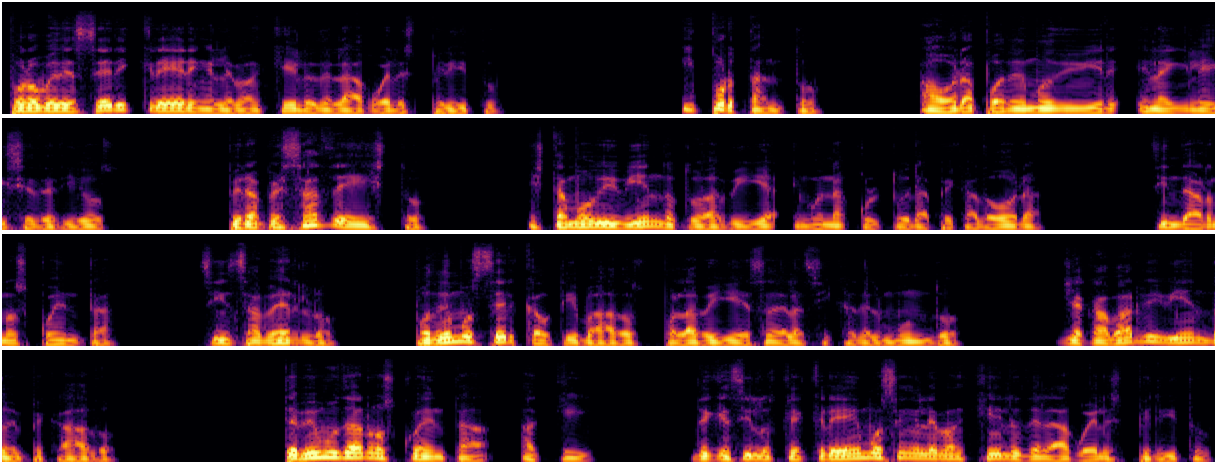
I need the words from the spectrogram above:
por obedecer y creer en el Evangelio del agua y el Espíritu. Y por tanto, ahora podemos vivir en la iglesia de Dios. Pero a pesar de esto, estamos viviendo todavía en una cultura pecadora, sin darnos cuenta sin saberlo, podemos ser cautivados por la belleza de las hijas del mundo y acabar viviendo en pecado. Debemos darnos cuenta aquí de que si los que creemos en el Evangelio del agua y el Espíritu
